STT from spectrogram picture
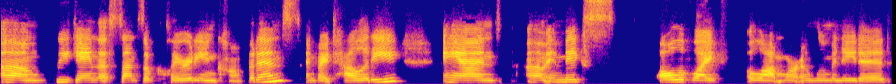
um, we gain that sense of clarity and confidence and vitality. And um, it makes all of life a lot more illuminated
